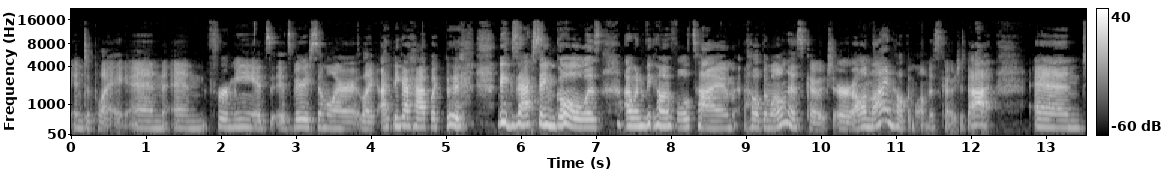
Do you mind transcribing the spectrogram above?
into play. And and for me it's it's very similar. Like i think i had like the the exact same goal was i want to become a full-time health and wellness coach or online health and wellness coach at that. And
